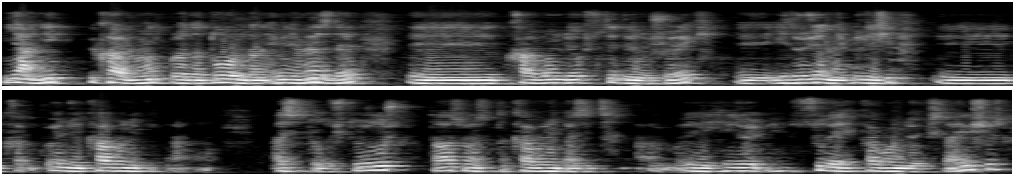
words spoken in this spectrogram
Yani bikarbonat burada doğrudan eminemez de e, karbondioksite dönüşerek e, hidrojenle birleşip e, ka, önce karbonik asit oluşturulur. Daha sonrasında karbonik asit, e, su ve karbondioksit ayrışır.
